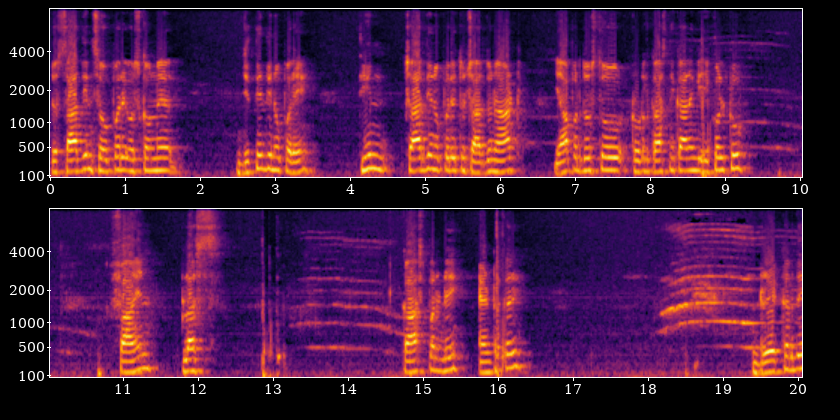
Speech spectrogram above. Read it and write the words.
जो सात दिन से ऊपर है, उसको हमने जितने दिन ऊपर है, तीन, चार दिन ऊपर है तो चार दिन आठ। यहाँ पर दोस्तों टोटल कास्ट निकालेंगे equal to fine plus cost per day enter करें। ड्रैग कर दे।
